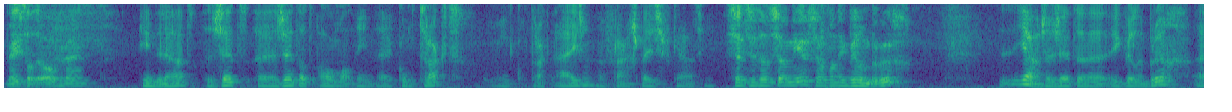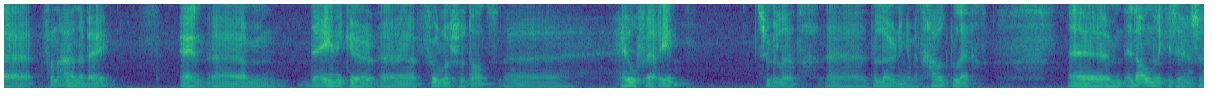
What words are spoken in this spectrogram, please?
Meestal de overheid. Inderdaad. Zet, zet dat allemaal in contract, in contracteisen, een vraagspecificatie. Zetten ze dat zo neer, zo van ik wil een brug? Ja, ze zetten uh, ik wil een brug van A naar B. En um, de ene keer vullen ze dat heel ver in. Ze willen het, de leuningen met goud belegd. Um, en de andere keer zeggen ze,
